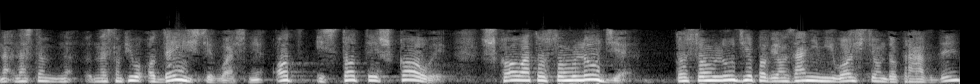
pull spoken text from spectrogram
na, nastąp, na, nastąpiło odejście właśnie od istoty szkoły. Szkoła to są ludzie. To są ludzie powiązani miłością do prawdy,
